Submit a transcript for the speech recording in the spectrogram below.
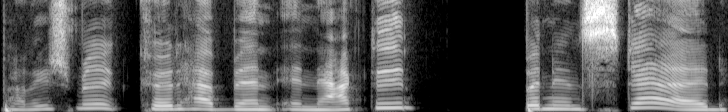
punishment could have been enacted. But instead,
